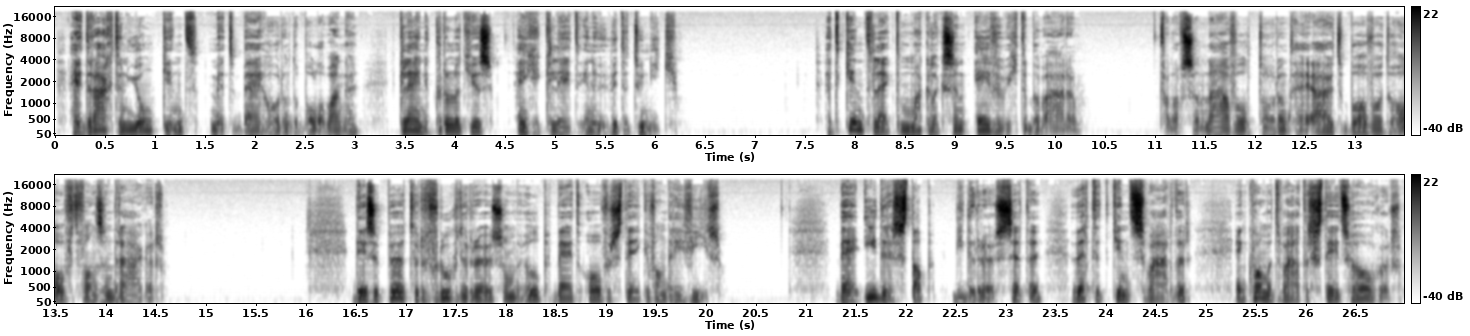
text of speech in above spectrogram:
Hij draagt een jong kind met bijhorende bolle wangen, kleine krulletjes en gekleed in een witte tuniek. Het kind lijkt makkelijk zijn evenwicht te bewaren. Vanaf zijn navel torent hij uit boven het hoofd van zijn drager. Deze peuter vroeg de reus om hulp bij het oversteken van de rivier. Bij iedere stap die de reus zette, werd het kind zwaarder en kwam het water steeds hoger.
